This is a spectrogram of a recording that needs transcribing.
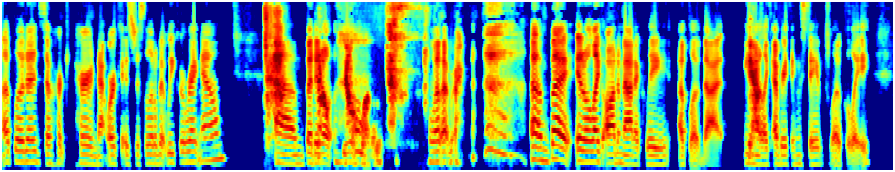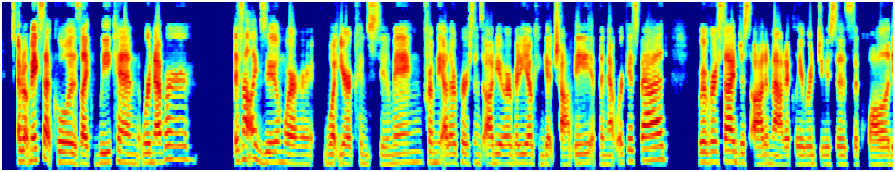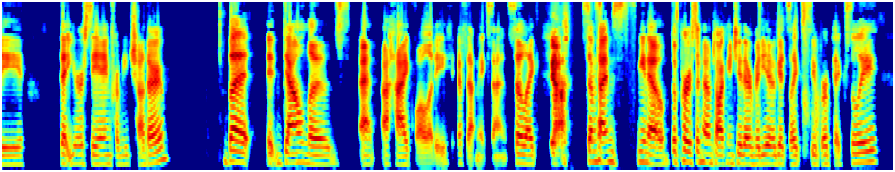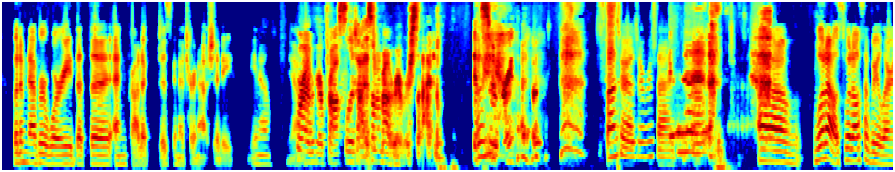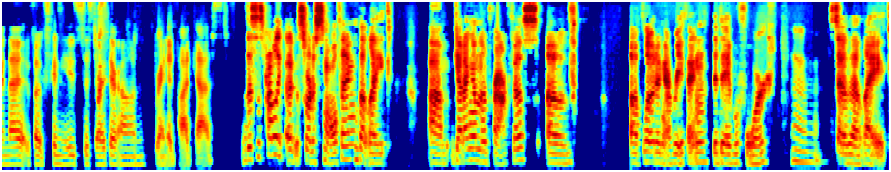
uploaded. So her, her network is just a little bit weaker right now. Um, but it'll, no, whatever. um, but it'll like automatically upload that. You yeah. know, like everything's saved locally. And what makes that cool is like we can, we're never, it's not like Zoom where what you're consuming from the other person's audio or video can get choppy if the network is bad. Riverside just automatically reduces the quality that you're seeing from each other, but it downloads at a high quality, if that makes sense. So, like, yeah, sometimes, you know, the person who I'm talking to, their video gets like super pixely, but I'm never worried that the end product is going to turn out shitty, you know? Yeah. We're over here proselytizing about Riverside. It's so great. Sponsor us, Riverside. um, what else? What else have we learned that folks can use to start their own branded podcast? This is probably a sort of small thing, but like um, getting in the practice of uploading everything the day before mm. so that like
